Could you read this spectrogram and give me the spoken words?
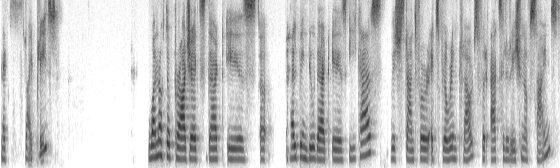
next slide, please. One of the projects that is uh, helping do that is ECAS, which stands for Exploring Clouds for Acceleration of Science.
